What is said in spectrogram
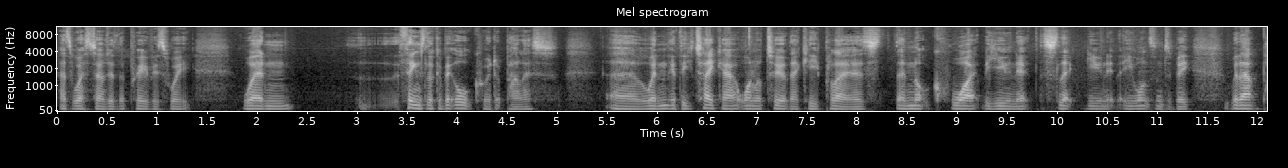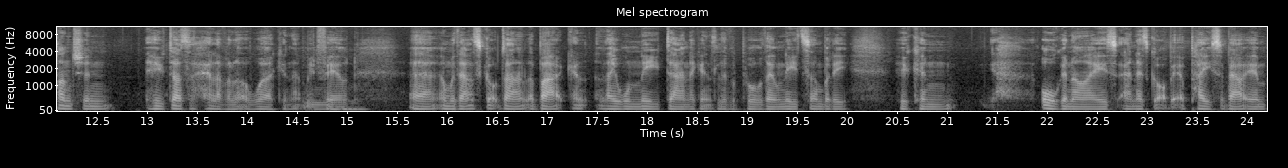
as West Ham did the previous week, when things look a bit awkward at Palace. Uh, when if you take out one or two of their key players, they're not quite the unit, the slick unit that he wants them to be. Without Puncheon, who does a hell of a lot of work in that midfield, uh, and without Scott Dann at the back, and they will need Dann against Liverpool. They'll need somebody who can organise and has got a bit of pace about him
